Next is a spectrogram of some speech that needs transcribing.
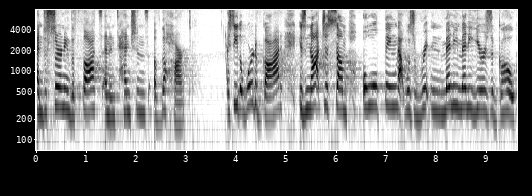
and discerning the thoughts and intentions of the heart. You see, the Word of God is not just some old thing that was written many, many years ago,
